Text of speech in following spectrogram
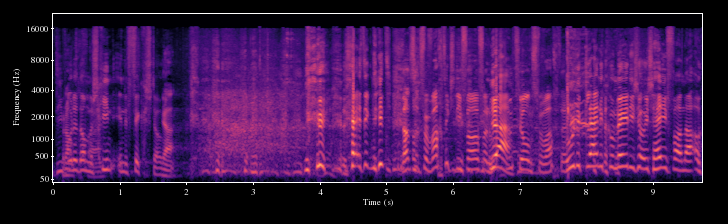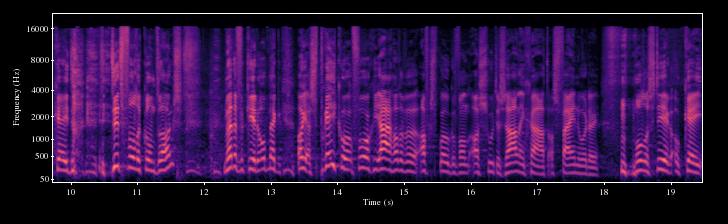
Die worden dan misschien in de fik gestoken. Ja. Weet ik niet Dat is het verwachtingsniveau van hoe Ja. goed ze ons verwachten. hoe de kleine comedie zoiets heeft van, nou oké, dit volle komt langs. Met een verkeerde opmerking. Oh ja, spreekkoor. Vorig jaar hadden we afgesproken van als Sjoerd de zaal in gaat, als Feyenoorder, molesteren, oké,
